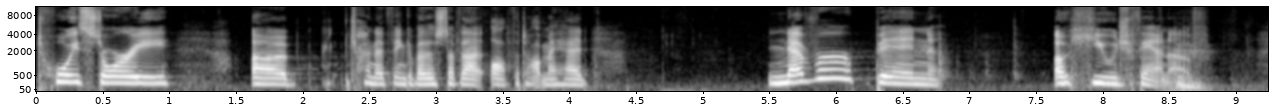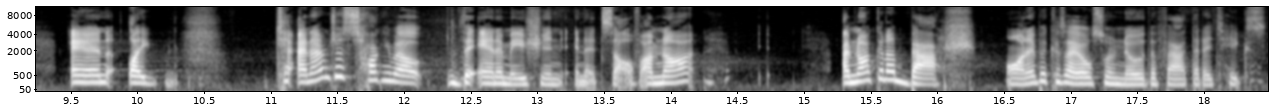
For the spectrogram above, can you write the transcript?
toy story uh trying to think of other stuff that off the top of my head never been a huge fan of. And like and i'm just talking about the animation in itself i'm not i'm not gonna bash on it because i also know the fact that it takes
